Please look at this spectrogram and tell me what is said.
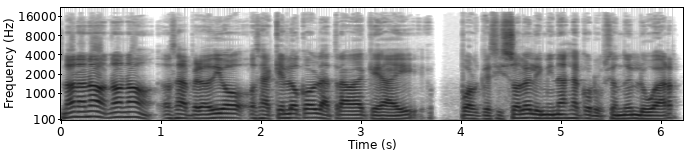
No, no, no, no, no. O sea, pero digo, o sea, qué loco la traba que hay. Porque si solo eliminas la corrupción de un lugar,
